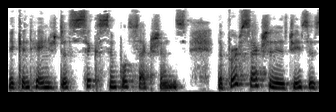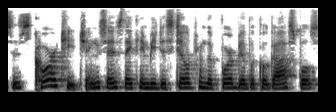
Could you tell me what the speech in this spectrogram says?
it contains just six simple sections. The first section is Jesus's core teachings as they can be distilled from the four biblical gospels.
